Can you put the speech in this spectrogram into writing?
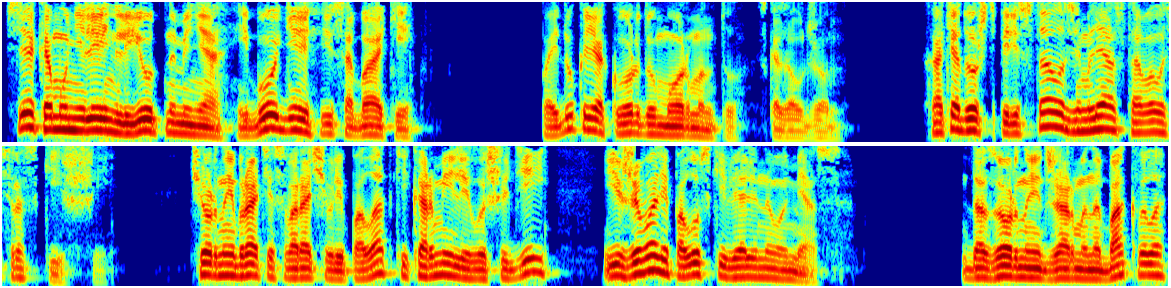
Все, кому не лень, льют на меня, и боги, и собаки. «Пойду-ка я к лорду Мормонту», — сказал Джон. Хотя дождь перестал, земля оставалась раскисшей. Черные братья сворачивали палатки, кормили лошадей и жевали полоски вяленого мяса. Дозорные Джармана Баквелла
